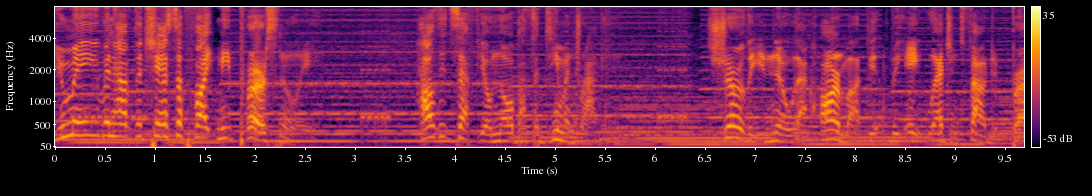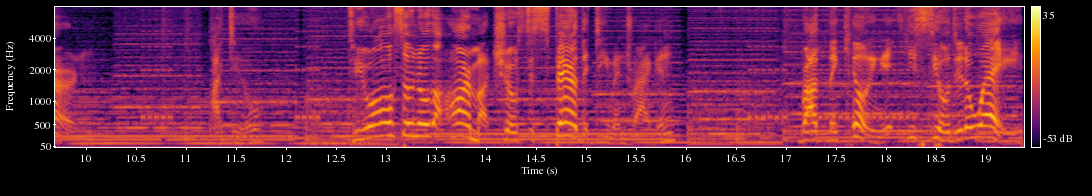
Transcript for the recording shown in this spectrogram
You may even have the chance to fight me personally. How did Zephiel know about the Demon Dragon? Surely you know that Harma, the, the Eight Legends found in Bern. I do. Do you also know that Harma chose to spare the Demon Dragon? Rather than killing it, he sealed it away.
